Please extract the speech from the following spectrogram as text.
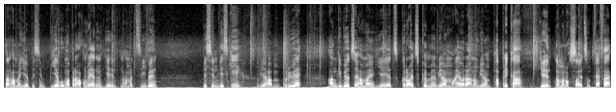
dann haben wir hier ein bisschen Bier, wo wir brauchen werden. Hier hinten haben wir Zwiebeln, ein bisschen Whisky, wir haben Brühe. An Gewürze haben wir hier jetzt Kreuzkümmel, wir haben Majoran und wir haben Paprika. Hier hinten haben wir noch Salz und Pfeffer.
